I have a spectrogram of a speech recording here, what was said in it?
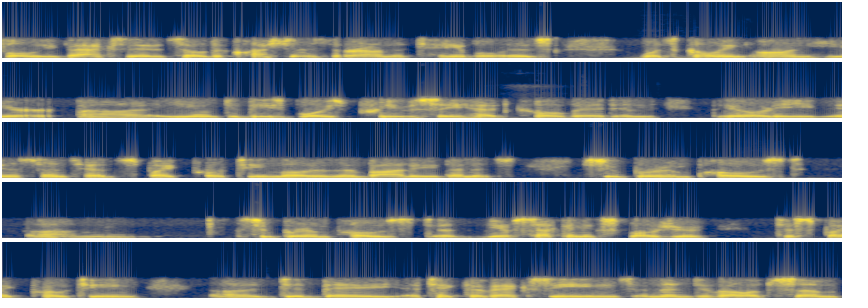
fully vaccinated. So the questions that are on the table is what's going on here? Uh, you know, did these boys previously had COVID and they already, in a sense, had spike protein loaded in their body? Then it's superimposed, um, superimposed, uh, you know, second exposure to spike protein. Uh, did they uh, take the vaccines and then develop some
